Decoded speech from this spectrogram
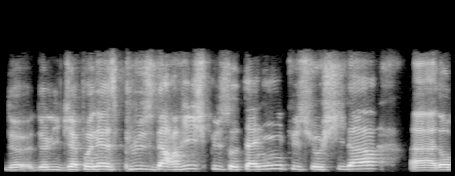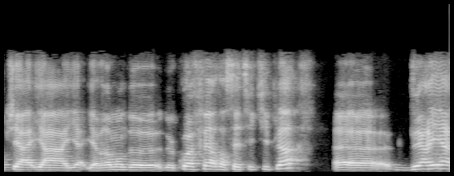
de, ligue japonaise, plus Darvish, plus Otani, plus Yoshida. Euh, donc, il y a, y, a, y a, vraiment de, quoi faire dans cette équipe-là. Euh, derrière,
